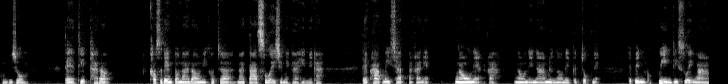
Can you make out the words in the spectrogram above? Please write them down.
คุณผู้ชม แต่ที่ถ้าเราเขาแสดงต่อหน้าเราเนี่ยเขาจะหน้าตาสวยใช่ไหมคะ เห็นไหมคะ แต่ภาพไม่ชัดนะคะเนี่ย เงาเนี่ยค่ะ เงาในน้ำหรือเงาในกระจกเนี่ย จะเป็นผู้หญิงที่สวยงาม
